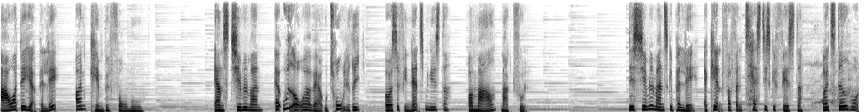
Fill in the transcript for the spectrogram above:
arver det her palæ og en kæmpe formue. Ernst Schimmelmann er ud over at være utrolig rig, også finansminister og meget magtfuld. Det Schimmelmannske palæ er kendt for fantastiske fester og et sted, hvor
